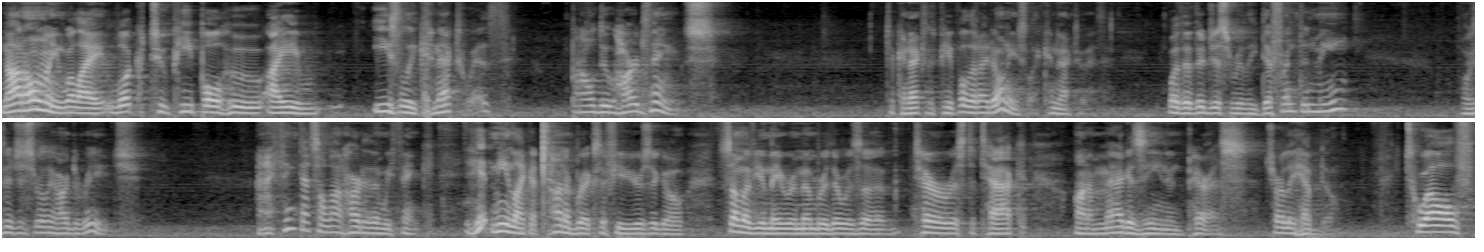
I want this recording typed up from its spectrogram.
not only will I look to people who I easily connect with, but I'll do hard things to connect with people that I don't easily connect with, whether they're just really different than me or they're just really hard to reach. And I think that's a lot harder than we think. It hit me like a ton of bricks a few years ago. Some of you may remember there was a terrorist attack on a magazine in Paris, Charlie Hebdo. Twelve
